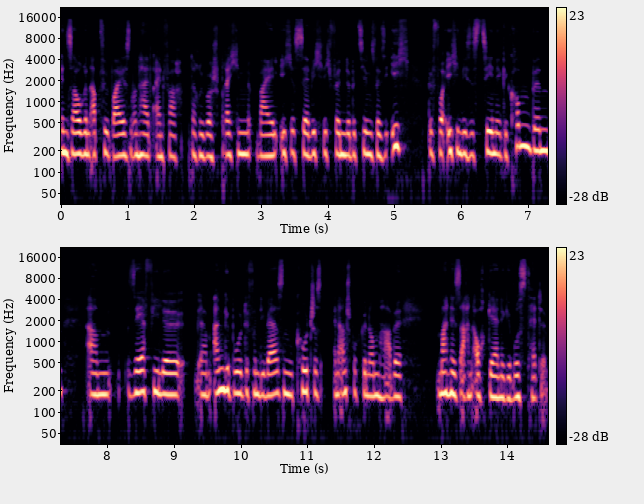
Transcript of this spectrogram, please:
in sauren Apfel beißen und halt einfach darüber sprechen, weil ich es sehr wichtig finde, beziehungsweise ich, bevor ich in diese Szene gekommen bin, ähm, sehr viele ähm, Angebote von diversen Coaches in Anspruch genommen habe, manche Sachen auch gerne gewusst hätte.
